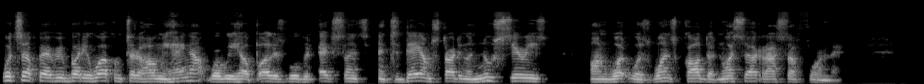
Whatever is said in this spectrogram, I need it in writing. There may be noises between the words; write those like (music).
What's up, everybody? Welcome to the Homie Hangout, where we help others move in excellence. And today I'm starting a new series on what was once called the Nuestra Raza format.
